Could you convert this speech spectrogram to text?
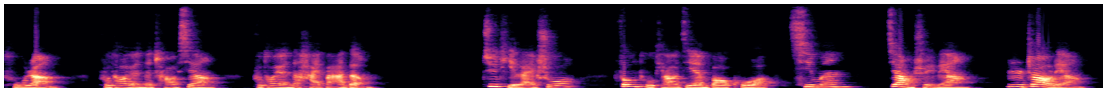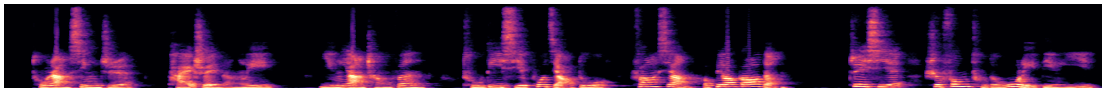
土壤、葡萄园的朝向、葡萄园的海拔等。具体来说，风土条件包括气温、降水量、日照量。土壤性质、排水能力、营养成分、土地斜坡角度、方向和标高等，这些是风土的物理定义。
